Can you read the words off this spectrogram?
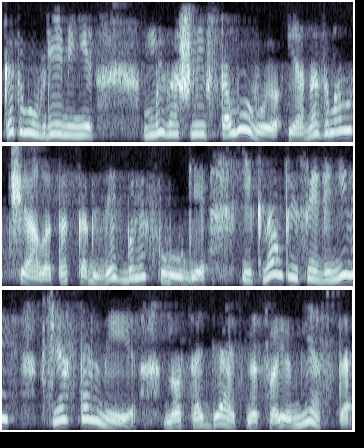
К этому времени Мы вошли в столовую, и она замолчала, так как здесь были слуги, и к нам присоединились все остальные. Но, садясь на свое место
